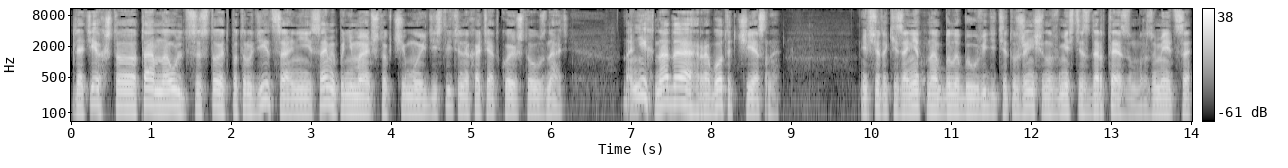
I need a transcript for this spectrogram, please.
Для тех, что там на улице стоит потрудиться, они и сами понимают, что к чему, и действительно хотят кое-что узнать. На них надо работать честно. И все-таки занятно было бы увидеть эту женщину вместе с Дортезом. Разумеется,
